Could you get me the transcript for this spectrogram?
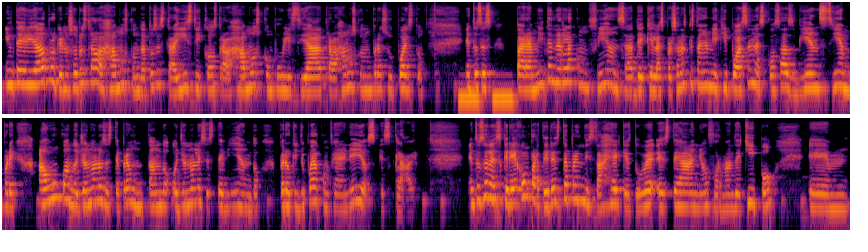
Integridad porque nosotros trabajamos con datos estadísticos, trabajamos con publicidad, trabajamos con un presupuesto. Entonces, para mí tener la confianza de que las personas que están en mi equipo hacen las cosas bien siempre, aun cuando yo no los esté preguntando o yo no les esté viendo, pero que yo pueda confiar en ellos, es clave. Entonces les quería compartir este aprendizaje que tuve este año formando equipo. Em,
